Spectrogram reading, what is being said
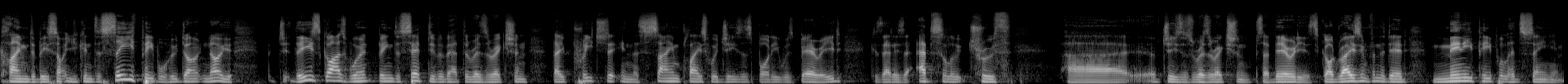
claim to be something. You can deceive people who don't know you. These guys weren't being deceptive about the resurrection. They preached it in the same place where Jesus' body was buried, because that is an absolute truth uh, of Jesus' resurrection. So there it is. God raised him from the dead. Many people had seen him.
